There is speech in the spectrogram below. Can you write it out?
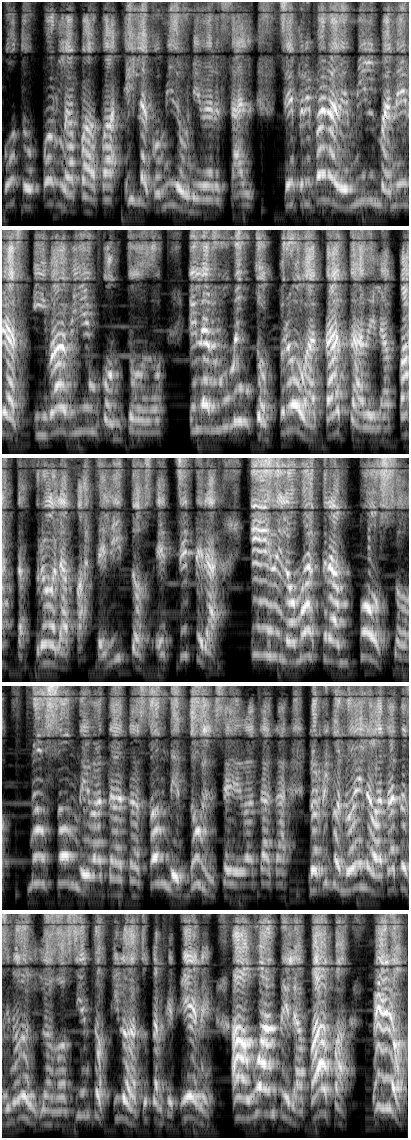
voto por la papa, es la comida universal, se prepara de mil maneras y va bien con todo. El argumento pro batata de la pasta frola, pastelitos, etcétera, es de lo más tramposo. No son de batata, son de dulce de batata. Lo rico no es la batata, sino los los 200 kilos de azúcar que tiene. Aguante la papa. Pero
